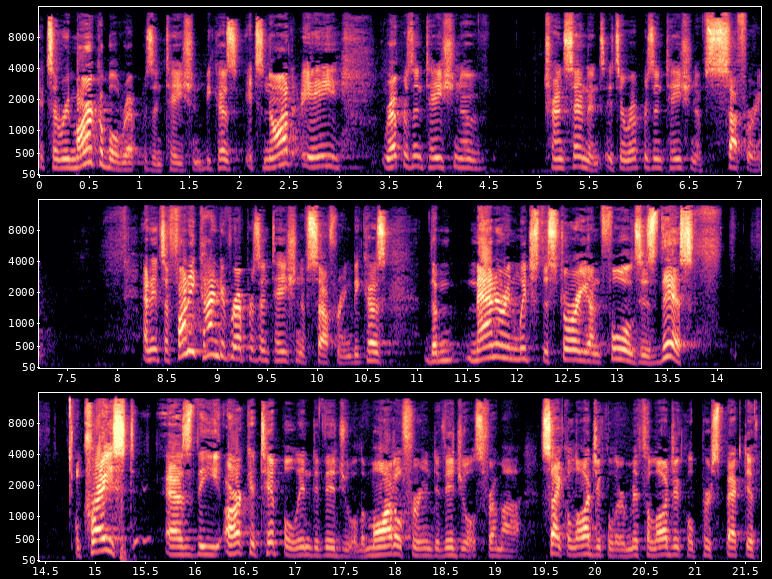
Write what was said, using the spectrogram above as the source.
It's a remarkable representation because it's not a representation of transcendence. It's a representation of suffering. And it's a funny kind of representation of suffering because the manner in which the story unfolds is this. Christ as the archetypal individual, the model for individuals from a psychological or mythological perspective,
